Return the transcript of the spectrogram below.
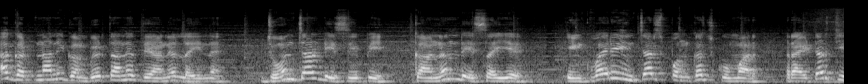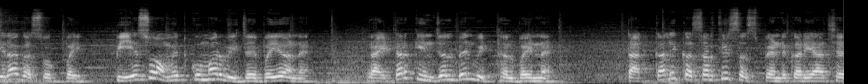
આ ઘટનાની ગંભીરતાને ધ્યાને લઈને ઝોન ચાર ડીસીપી કાનન દેસાઈએ inquiry incharge Pankaj Kumar writer Chirag Ashokbhai PSO Amit Kumar, Vijaybhai અને રાઇટર કિંજલબેન વિઠ્ઠલભાઈને તાત્કાલિક અસરથી સસ્પેન્ડ કર્યા છે.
